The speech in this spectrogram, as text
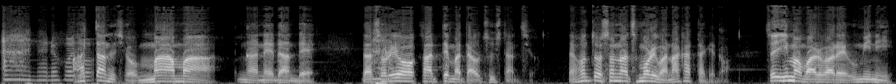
ああ、なるほど。あったんですよ。まあまあな値段で。だそれを買ってまた移したんですよ。本当はそんなつもりはなかったけど。それ今我々海に、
